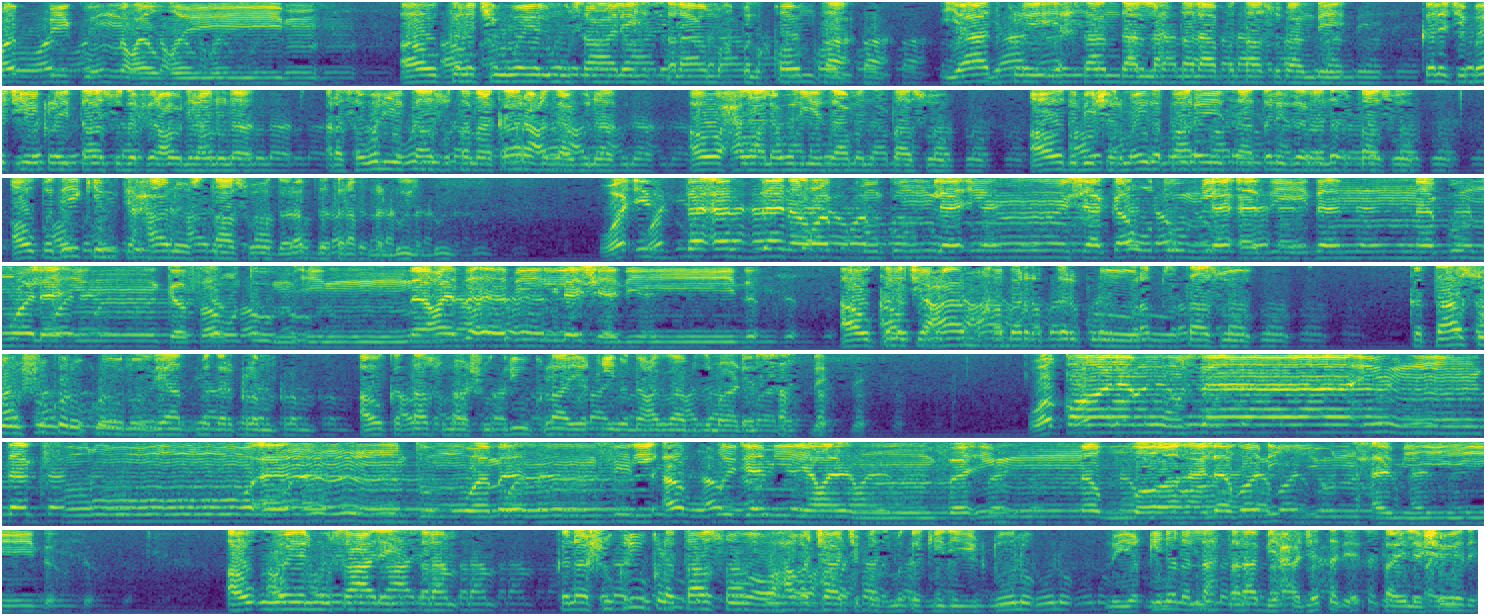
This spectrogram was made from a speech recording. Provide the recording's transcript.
ربكم عظيم. او کله چې ویل موسی علیه السلام خپل قوم ته یاد کړی احسان د الله تعالی په تاسو باندې. کله چې بچی کړی تاسو د فرعونانو نه رسول تاسو ته ناکار عذابونه او حلال ولي زامن تاسو او د بی شرمۍ د پاره ساتل زنانه تاسو او په دې کې امتحان تاسو د رب د طرف نه لوی وإذ تأذن ربكم لئن شكرتم لأزيدنكم ولئن كفرتم إن عذابي لشديد. او کله چې عام خبر درکړو رب ستاسو کتاسو شکر وکړو نو زیات به درکړم. او کتاسو ناشکری وکړه یقینا عذاب زما ډېر سخت دی. وقال موسى إن تكفروا أنتم ومن في الأرض جميعا فإن الله لغني حميد. أو ویل موسی علیه السلام کنا شکر وکړه تاسو أو هغه چا چې پزمکه کې دي ټولو نو یقینا الله تعالی به حاجت دي استایل شوی دي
